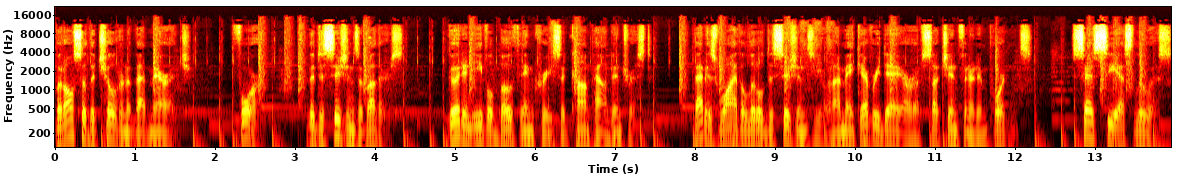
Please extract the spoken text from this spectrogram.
but also the children of that marriage. 4. The decisions of others. Good and evil both increase at compound interest. That is why the little decisions you and I make every day are of such infinite importance. Says C.S. Lewis.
